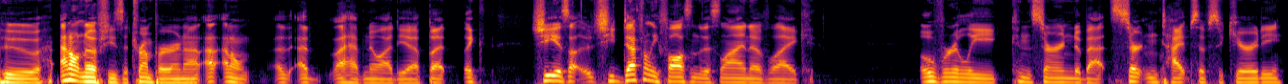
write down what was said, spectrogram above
who I don't know if she's a Trumper or not. I, I don't I, I have no idea, but like she is uh, she definitely falls into this line of like overly concerned about certain types of security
